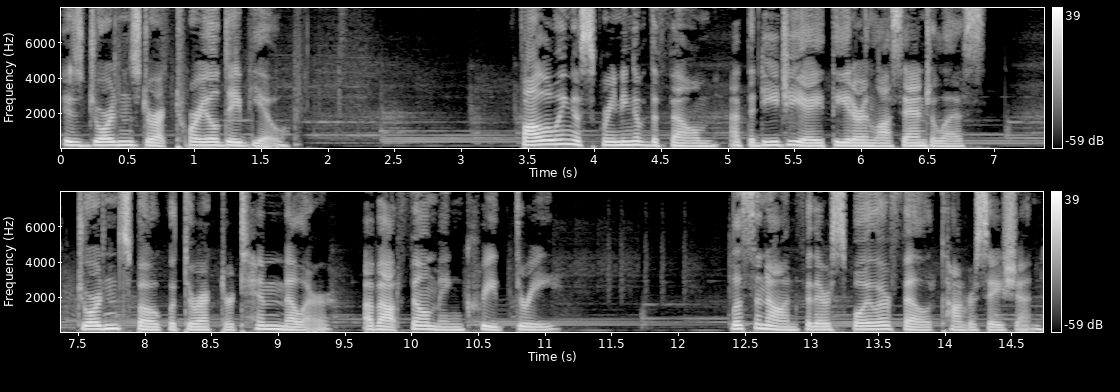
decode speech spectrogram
is Jordan's directorial debut. Following a screening of the film at the DGA Theater in Los Angeles, Jordan spoke with director Tim Miller about filming Creed 3. Listen on for their spoiler filled conversation.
